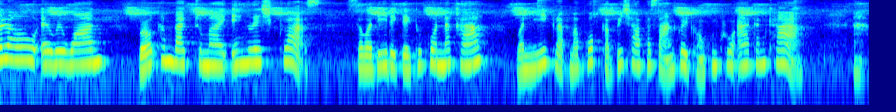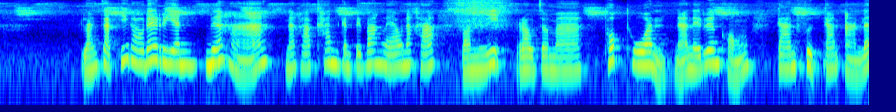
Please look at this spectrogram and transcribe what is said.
Hello everyone welcome back to my English class สวัสดีเด็กๆทุกคนนะคะ วันนี้กลับมาพบกับวิชาภาษาอังกฤษของคุณครูอากันค่ะ หลังจากที่เราได้เรียนเนื้อหานะคะขั้นกันไปบ้างแล้วนะคะ ตอนนี้เราจะมาทบทวนนะในเรื่องของการฝึกการอ่านและ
